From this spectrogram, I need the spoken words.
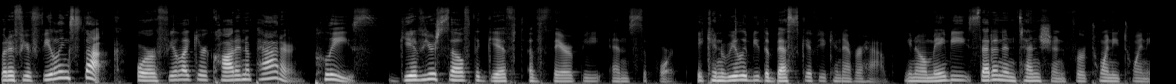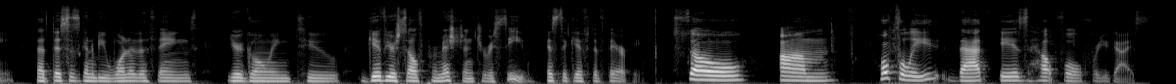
But if you're feeling stuck or feel like you're caught in a pattern, please give yourself the gift of therapy and support. It can really be the best gift you can ever have. You know, maybe set an intention for 2020 that this is going to be one of the things you're going to give yourself permission to receive is the gift of therapy. So, um, hopefully that is helpful for you guys.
